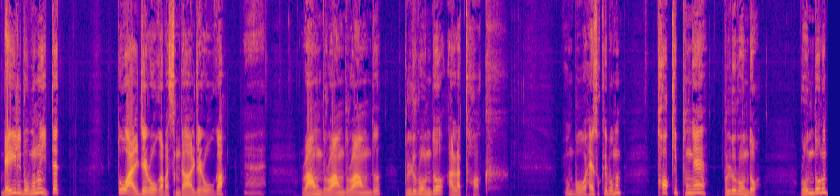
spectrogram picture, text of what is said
Male 부분은 이때 또 알제로가 받습니다. 알제로가 Round Round Round Blue Rondo à la Turk. 뭐 해석해 보면 터키풍의 blue 론도. 론도는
